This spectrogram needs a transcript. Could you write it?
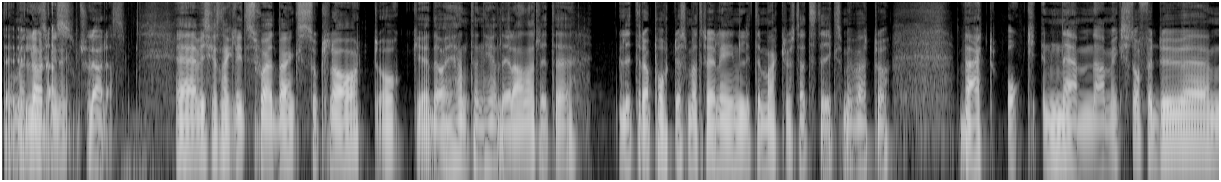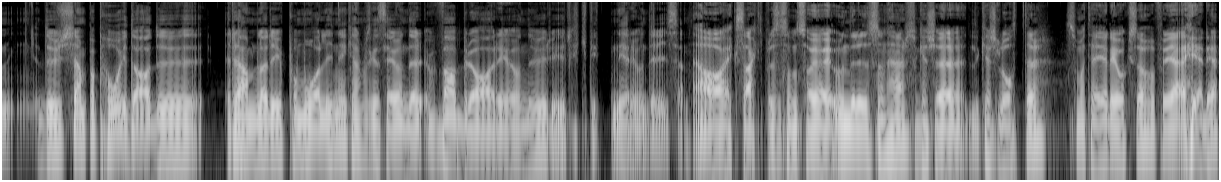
Eh, lördags. Lördags. Eh, vi ska snacka lite Swedbank såklart och eh, det har ju hänt en hel del annat. Lite, lite rapporter som har trällat in, lite makrostatistik som är värt att, värt att nämna. Men Kristoffer, du, eh, du kämpar på idag. Du ramlade ju på mållinjen kanske man ska säga under februari och nu är du ju riktigt nere under isen. Ja exakt, precis som sa jag är under isen här så kanske det kanske låter som att jag är det också, för jag är det.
